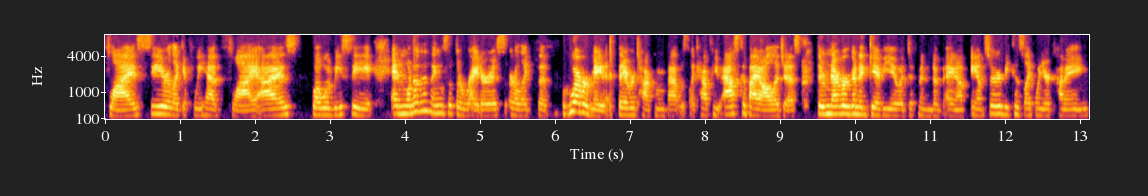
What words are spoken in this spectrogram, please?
flies see or like if we had fly eyes what would we see? And one of the things that the writers or like the whoever made it they were talking about was like how if you ask a biologist they're never going to give you a definitive answer because like when you're coming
